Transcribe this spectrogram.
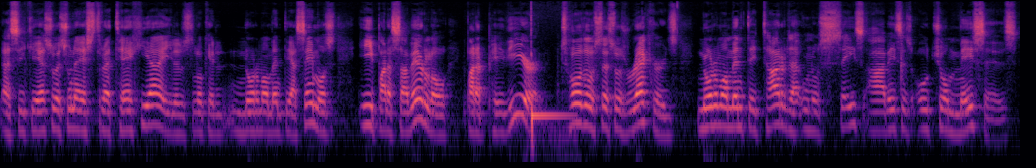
Así que eso es una estrategia y es lo que normalmente hacemos. Y para saberlo, para pedir todos esos records, normalmente tarda unos seis a veces ocho meses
